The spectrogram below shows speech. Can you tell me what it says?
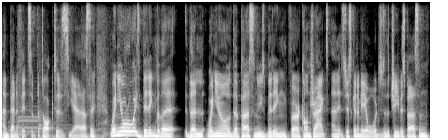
and benefits of the doctors. Yeah, that's it. When you're always bidding for the the when you're the person who's bidding for a contract and it's just going to be awarded to the cheapest person.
